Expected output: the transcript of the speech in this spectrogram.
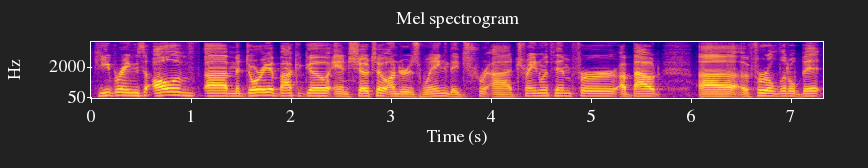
he brings all of uh, Midoriya, Bakugo, and Shoto under his wing. They tra- uh, train with him for about uh, for a little bit,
